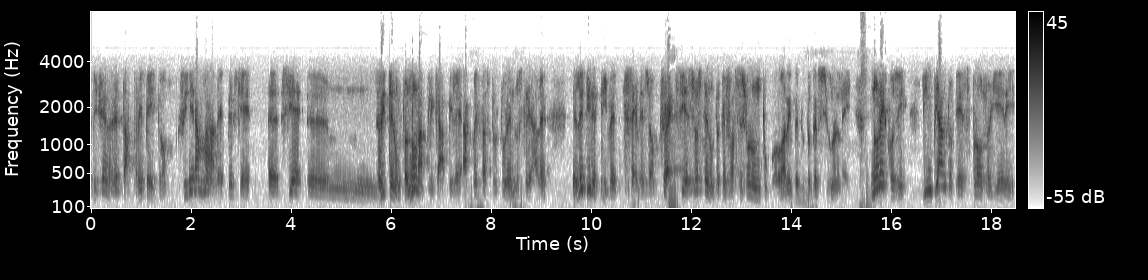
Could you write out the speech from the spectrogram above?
vicenda del TAP, ripeto, finirà male perché eh, si è ehm, ritenuto non applicabile a questa struttura industriale eh, le direttive Seveso, cioè si è sostenuto che fosse solo un tubo, lo ha ripetuto persino lei. Non è così. L'impianto che è esploso ieri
